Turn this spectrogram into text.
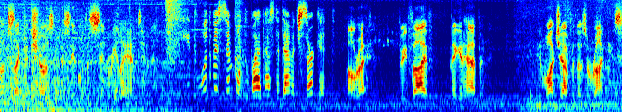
Looks like the Chosen disabled the Sin relay antenna. It would be simple to bypass the damaged circuit. All right. 3-5, make it happen. And watch out for those Aranhas.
